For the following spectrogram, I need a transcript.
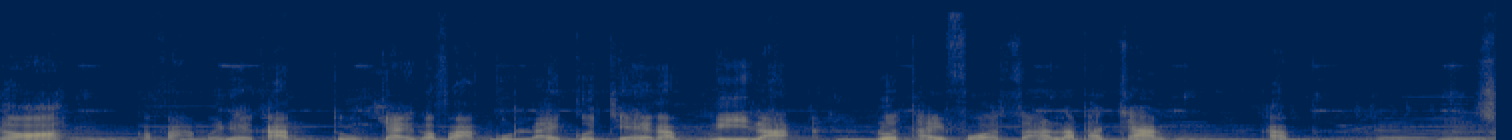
เนาะก็ฝากไว้ด้วยครับ ถูกใจก็ฝากกดไลค์กดแชร์ครับ วีละรถไถฟอร์ดสารพัดช่างครับ 0907422052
